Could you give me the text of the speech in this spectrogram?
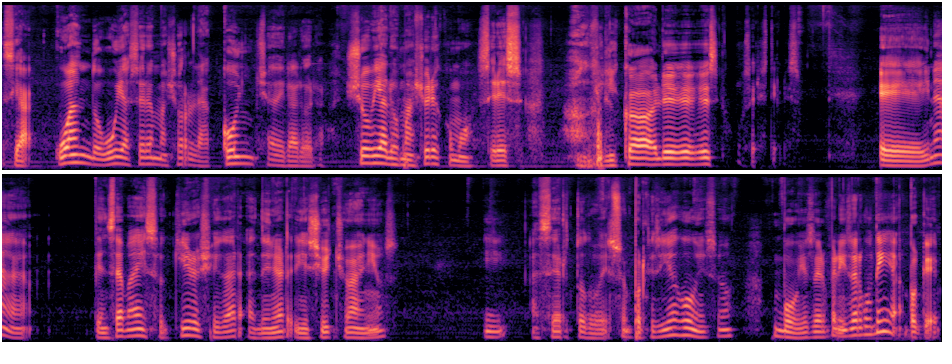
Decía, ¿cuándo voy a ser mayor la concha de la lora? Yo veía a los mayores como seres angelicales o celestiales. Eh, y nada, pensaba eso, quiero llegar a tener 18 años y hacer todo eso. Porque si hago eso, voy a ser feliz algún día. Porque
